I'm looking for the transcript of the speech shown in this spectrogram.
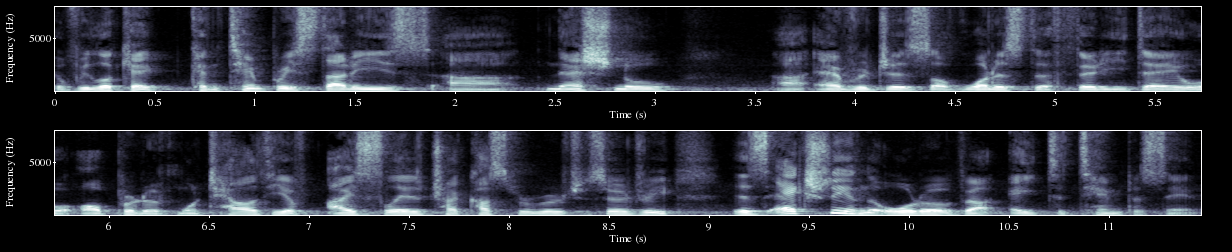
if we look at contemporary studies, uh, national uh, averages of what is the 30-day or operative mortality of isolated tricuspid surgery is actually in the order of about 8 to 10%.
